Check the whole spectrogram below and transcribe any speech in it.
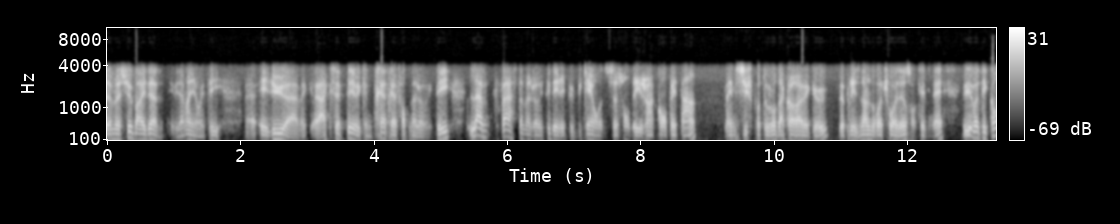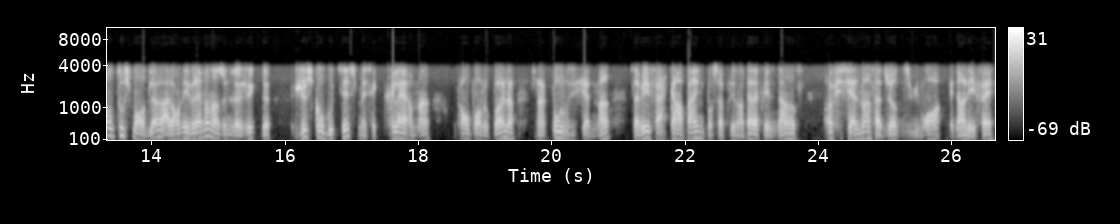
de M. Biden. Évidemment, ils ont été euh, élus, avec, euh, acceptés avec une très, très forte majorité. La vaste majorité des républicains ont dit que ce sont des gens compétents, même si je ne suis pas toujours d'accord avec eux. Le président a le droit de choisir son cabinet. Lui, il a voté contre tout ce monde-là. Alors, on est vraiment dans une logique de jusqu'au boutisme, mais c'est clairement, trompons-nous pas, là, c'est un positionnement. Vous savez, faire campagne pour se présenter à la présidence, officiellement, ça dure 18 mois, mais dans les faits,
